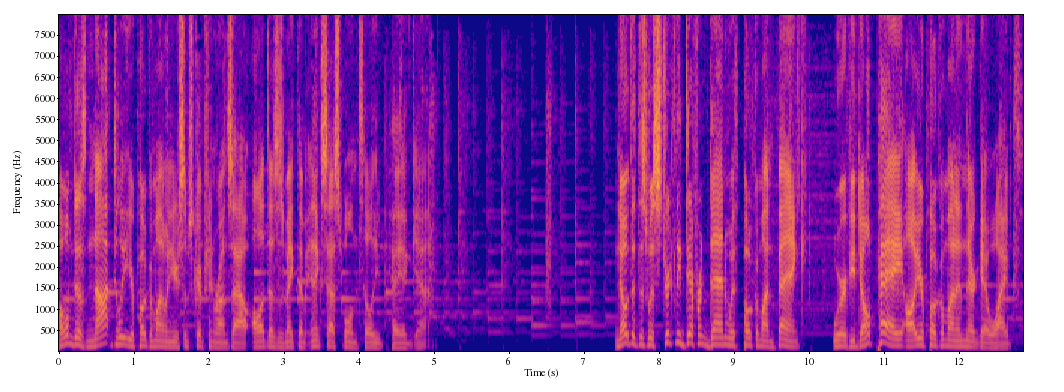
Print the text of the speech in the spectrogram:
Home does not delete your Pokemon when your subscription runs out. All it does is make them inaccessible until you pay again. Note that this was strictly different than with Pokemon Bank, where if you don't pay, all your Pokemon in there get wiped.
